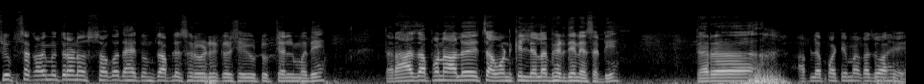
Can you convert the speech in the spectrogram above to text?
शुभ सकाळ मित्रांनो स्वागत आहे तुमचं आपल्या सर्व ड्रेकरच्या यूट्यूब चॅनलमध्ये तर आज आपण आलो आहे चावण किल्ल्याला भेट देण्यासाठी. तर आपल्या पाठीमागा जो आहे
